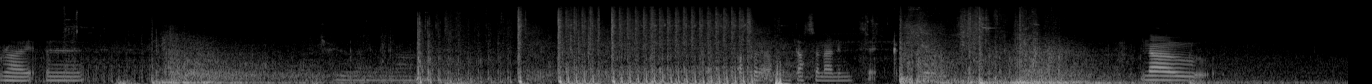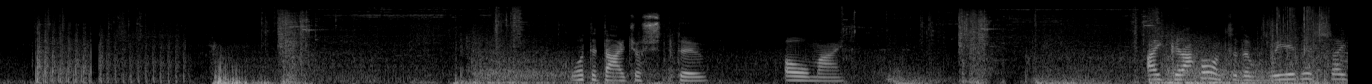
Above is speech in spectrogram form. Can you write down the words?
Right, uh... two, uh, I think, I think that's an enemy tick. No. What did I just do? Oh my. I grapple onto the weirdest like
